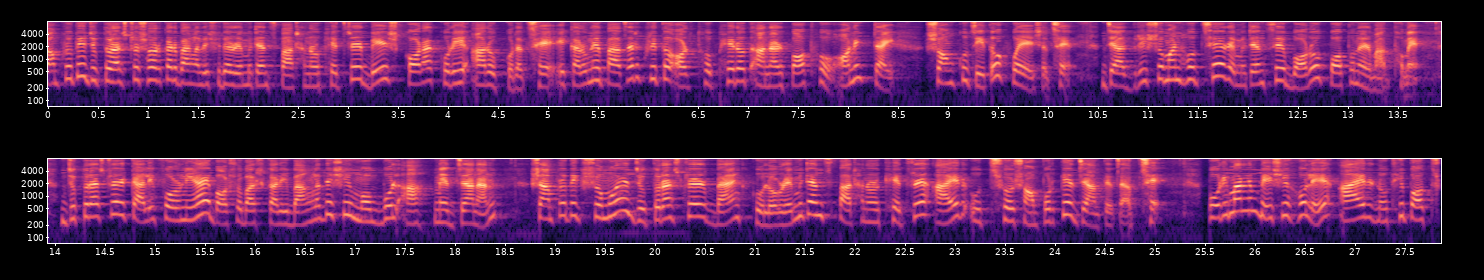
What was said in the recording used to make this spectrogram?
সম্প্রতি যুক্তরাষ্ট্র সরকার বাংলাদেশিদের রেমিটেন্স পাঠানোর ক্ষেত্রে বেশ কড়াকড়ি আরোপ করেছে। এ কারণে পাচারকৃত অর্থ ফেরত আনার পথও অনেকটাই সংকুচিত হয়ে এসেছে, যা দৃশ্যমান হচ্ছে রেমিটেন্সের বড় পতনের মাধ্যমে। যুক্তরাষ্ট্রের ক্যালিফোর্নিয়ায় বসবাসকারী বাংলাদেশি মকবুল আহমেদ জানান, সাম্প্রতিক সময়ে যুক্তরাষ্ট্রের ব্যাংকগুলো রেমিটেন্স পাঠানোর ক্ষেত্রে আয়ের উৎস সম্পর্কে জানতে চাচ্ছে। পরিমাণ বেশি হলে আয়ের নথিপত্র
